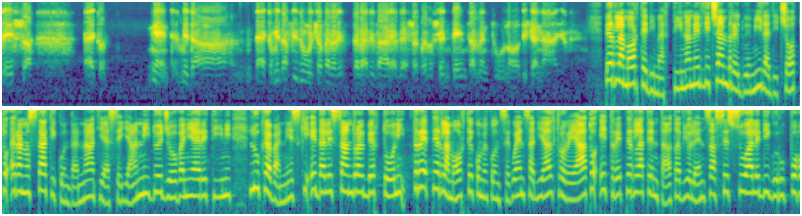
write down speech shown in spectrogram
stessa. Ecco, niente, mi dà, ecco, mi dà fiducia per, per arrivare adesso a questa sentenza il 21 di gennaio. Per la morte di Martina nel dicembre 2018 erano stati condannati a sei anni due giovani aretini, Luca Vanneschi ed Alessandro Albertoni, tre per la morte come conseguenza di altro reato e tre per la tentata violenza sessuale di gruppo.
